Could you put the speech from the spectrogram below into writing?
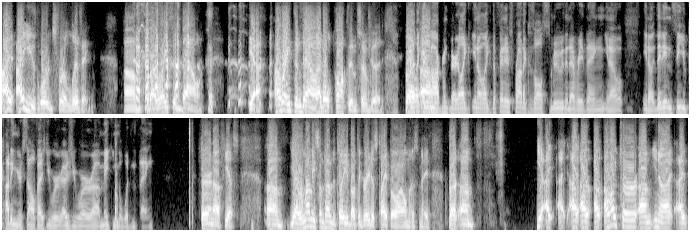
I I use words for a living, um, but I write them down. yeah, I write them down. I don't talk them so good. But yeah, like a um, carpenter, like you know, like the finished product is all smooth and everything. You know, you know, they didn't see you cutting yourself as you were as you were uh, making the wooden thing. Fair enough. Yes. Um, yeah. Remind me sometime to tell you about the greatest typo I almost made. But um, yeah, I I, I, I, I liked her. Um, you know, I I,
